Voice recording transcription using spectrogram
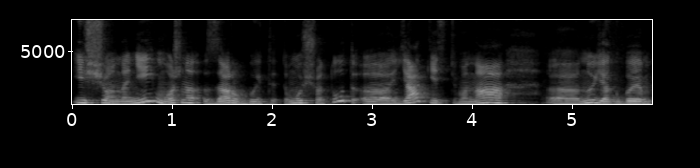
і що на ній можна заробити. Тому що тут е, якість, вона е, ну, якби.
